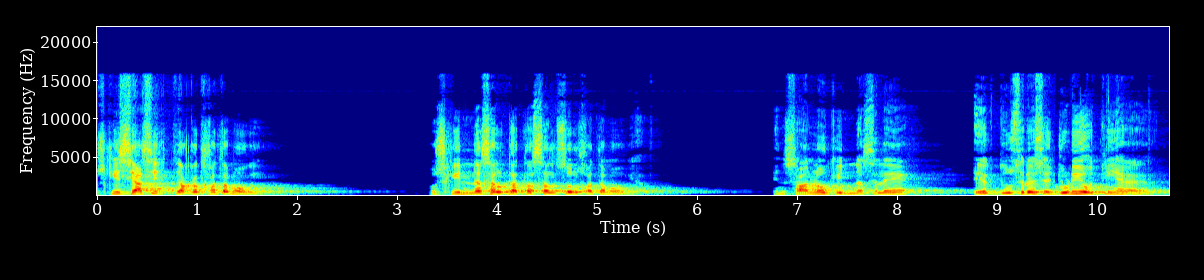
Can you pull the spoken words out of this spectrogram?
اس کی سیاسی طاقت ختم ہو گئی۔ اس کی نسل کا تسلسل ختم ہو گیا۔ انسانوں کی نسلیں ایک دوسرے سے جڑی ہوتی ہیں۔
